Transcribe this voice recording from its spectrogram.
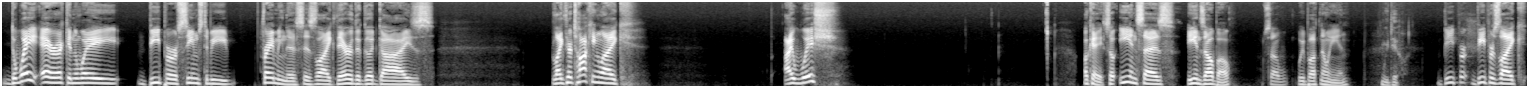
the way Eric and the way Beeper seems to be framing this is like they're the good guys. Like they're talking like I wish Okay, so Ian says Ian Zelbo. So we both know Ian. We do. Beeper Beeper's like,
